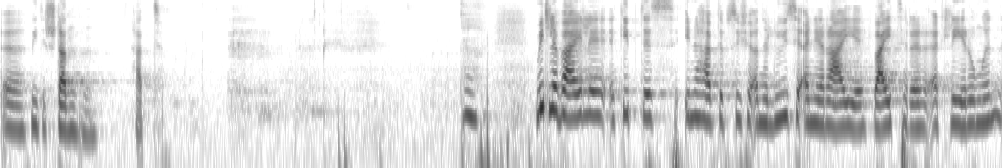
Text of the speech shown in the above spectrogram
äh, widerstanden hat. Mittlerweile gibt es innerhalb der Psychoanalyse eine Reihe weiterer Erklärungen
